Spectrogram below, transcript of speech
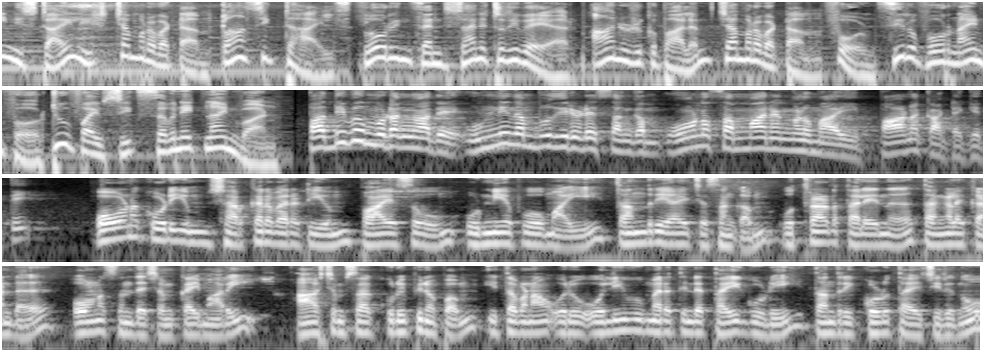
ഇനി stylish Chamravattam. Classic tiles floorings and sanitary ware Anozhukkupalam Chamravattam. Phone zero four nine four two five six seven eight nine one പതിവ് മുടങ്ങാതെ ഉണ്ണി നമ്പൂതിരിയുടെ സംഘം ഓണ ഓണസമ്മാനങ്ങളുമായി പാണക്കാട്ടേക്കെത്തി. ഓണക്കോടിയും ശർക്കര വരട്ടിയും പായസവും ഉണ്ണിയപ്പവുമായി തന്ത്രി അയച്ച സംഘം ഉത്രാടത്തലേന്ന് തങ്ങളെ കണ്ട് ഓണസന്ദേശം കൈമാറി. ആശംസാ കുറിപ്പിനൊപ്പം ഇത്തവണ ഒരു ഒലിവ് മരത്തിന്റെ തൈ കൂടി തന്ത്രി കൊടുത്തയച്ചിരുന്നു.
